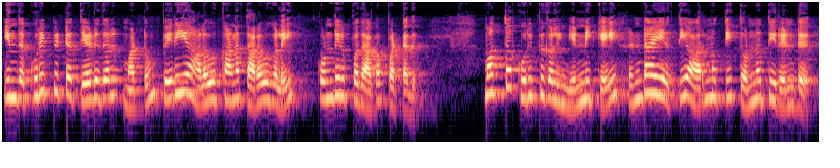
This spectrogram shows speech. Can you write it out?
இந்த குறிப்பிட்ட தேடுதல் மட்டும் பெரிய அளவுக்கான தரவுகளை கொண்டிருப்பதாகப்பட்டது. மொத்த குறிப்புகளின் எண்ணிக்கை ரெண்டாயிரத்தி அறுநூத்தி தொண்ணூற்றி ரெண்டு.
